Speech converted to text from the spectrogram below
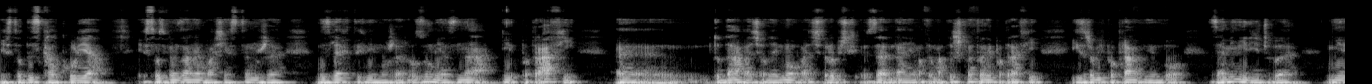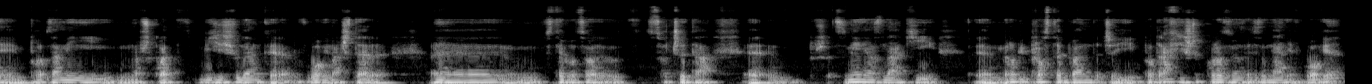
jest to dyskalkulia. Jest to związane właśnie z tym, że dyslektyk, mimo że rozumie, zna i potrafi e, dodawać, odejmować, robić zadania matematyczne, to nie potrafi ich zrobić poprawnie, bo zamieni liczbę nie zamieni, na przykład widzi siódemkę, w głowie ma cztery, e, z tego, co, co czyta, e, zmienia znaki, e, robi proste błędy, czyli potrafi szybko rozwiązać zadanie w głowie,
